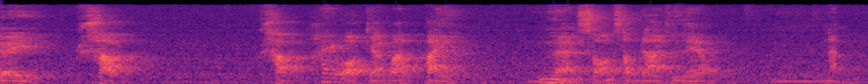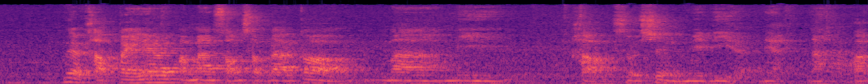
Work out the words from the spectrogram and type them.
เลยขับขับให้ออกจากวัดไปเมื่อสองสัปดาห์ที่แล้วนะเมื่อขับไปแล้วประมาณสองสัปดาห์ก็มามีข่าวโซเชียลมีเดียเนี่ยนะปรา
